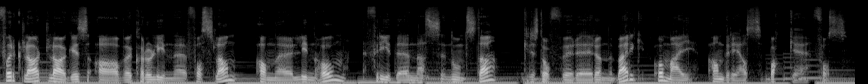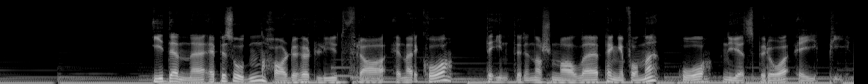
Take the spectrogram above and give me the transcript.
Forklart lages av Caroline Fossland, Anne Lindholm, Fride Næss Nonstad, Kristoffer Rønneberg og meg, Andreas Bakke Foss. I denne episoden har du hørt lyd fra NRK, Det internasjonale pengefondet og nyhetsbyrået AP.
